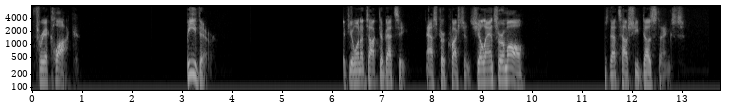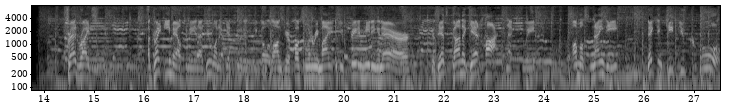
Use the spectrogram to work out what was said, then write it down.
3 o'clock. Be there. If you want to talk to Betsy, ask her questions. She'll answer them all that's how she does things. Fred writes a great email to me, and I do want to get to it as we go along here. Folks, I want to remind you Freedom Heating and Air because it's going to get hot next week, almost 90. They can keep you cool.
